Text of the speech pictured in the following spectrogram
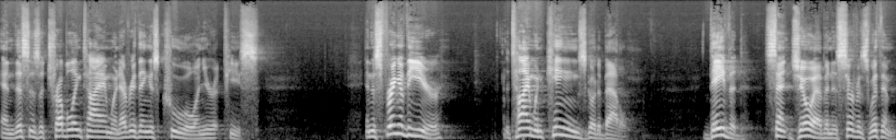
And this is a troubling time when everything is cool and you're at peace. In the spring of the year, the time when kings go to battle, David sent Joab and his servants with him,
